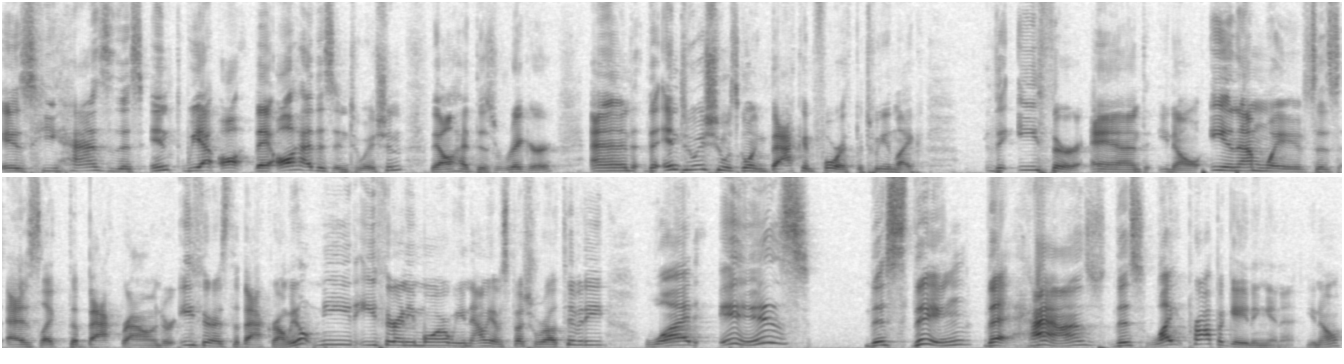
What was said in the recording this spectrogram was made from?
Is he has this in, we all, they all had this intuition, they all had this rigor, and the intuition was going back and forth between like the ether and you know E&M waves as, as like the background or ether as the background. We don't need ether anymore. We now we have special relativity. What is this thing that has this light propagating in it? You know.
